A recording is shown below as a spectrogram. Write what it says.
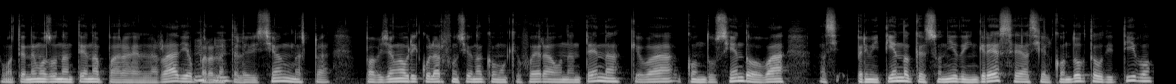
Como tenemos una antena para la radio, para la televisión, nuestra pabellón auricular funciona como que fuera una antena que va conduciendo o va permitiendo que el sonido ingrese hacia el conducto auditivo.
